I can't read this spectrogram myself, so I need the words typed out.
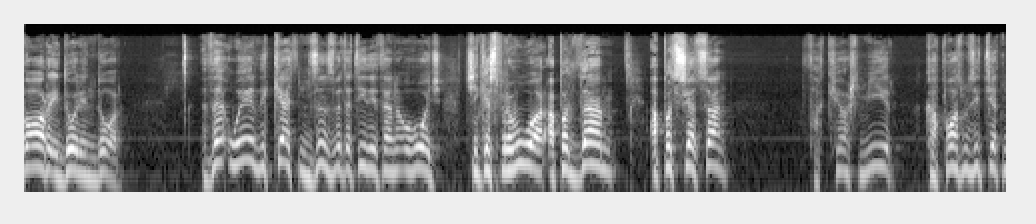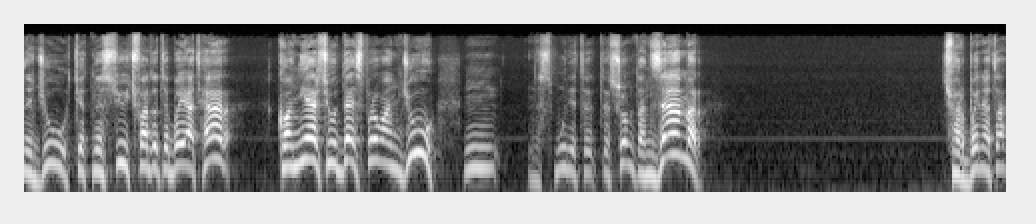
varrë i doli në dorë. Dhe u erdhi keq nxënësve të tij dhe i thanë o hoxhë, qenke sprovuar a po të dhemb, a po të shqetëson? Tha kjo është mirë, ka pas mundësi të jetë në gjuhë, të jetë në sy, çfarë do të bëja atëherë? Ka njerëz që u del sprova në gjuhë, në sëmundje të, të shumta në zemër. Çfarë bëjnë ata?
